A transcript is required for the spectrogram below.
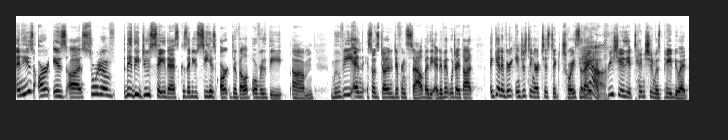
And his art is uh, sort of they, they do say this because then you see his art develop over the um, movie, and so it's done in a different style by the end of it, which I thought again a very interesting artistic choice that I appreciated. The attention was paid to it,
